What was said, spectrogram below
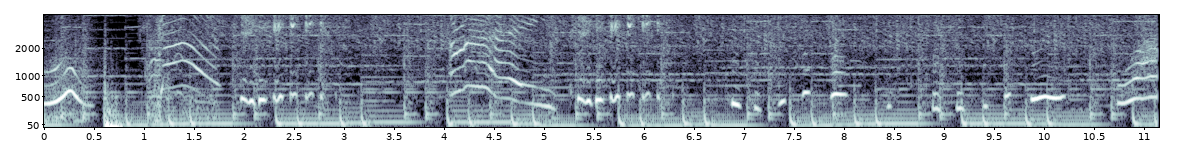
Ooh. Hooray! wow!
